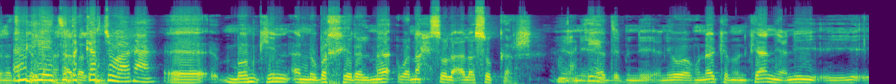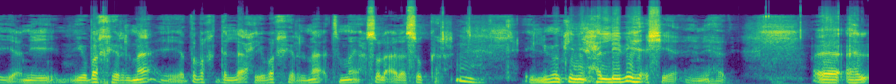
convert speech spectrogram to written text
هذه عن هذا الأمر. تذكرتها نعم ممكن أن نبخر الماء ونحصل على سكر يعني. هذا يعني هو هناك من كان يعني يعني يبخر الماء يطبخ دلاح يبخر الماء ثم يحصل على سكر. اللي ممكن يحلي به أشياء يعني هذه. آه،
